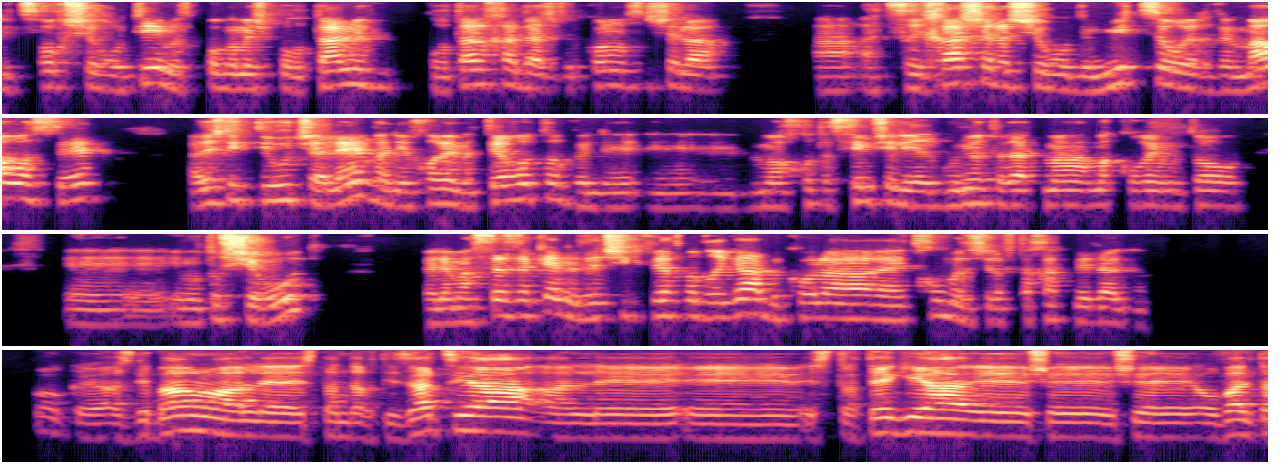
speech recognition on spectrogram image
לצרוך שירותים, אז פה גם יש פורטל, פורטל חדש, וכל הנושא של הצריכה של השירות ומי צורך ומה הוא עושה, אז יש לי תיעוד שלם ואני יכול לנטר אותו ובמערכות הסים שלי ארגוניות לדעת מה, מה קורה עם אותו, עם אותו שירות, ולמעשה זה כן, זה איזושהי קביעת מדרגה בכל התחום הזה של אבטחת מידע גם. אוקיי, okay, אז דיברנו על uh, סטנדרטיזציה, על uh, אסטרטגיה uh, ש, שהובלת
